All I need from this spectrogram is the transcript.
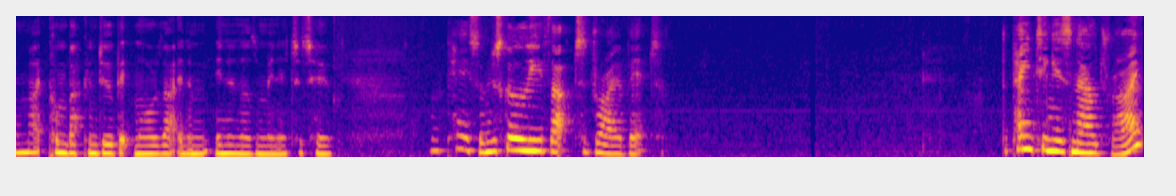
I might come back and do a bit more of that in, a, in another minute or two. Okay, so I'm just going to leave that to dry a bit. The painting is now dry,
